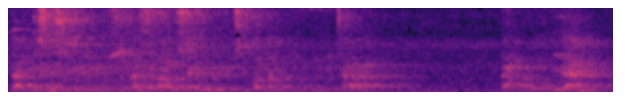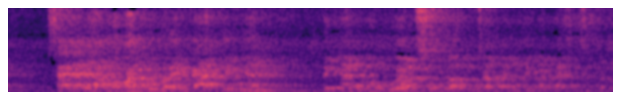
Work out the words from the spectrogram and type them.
Dan di sisi itu sudah selalu saya diberi kesempatan untuk berbicara. Dan kemudian saya yang memandu mereka akhirnya dengan membuat sebuah ucapan terima kasih seperti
